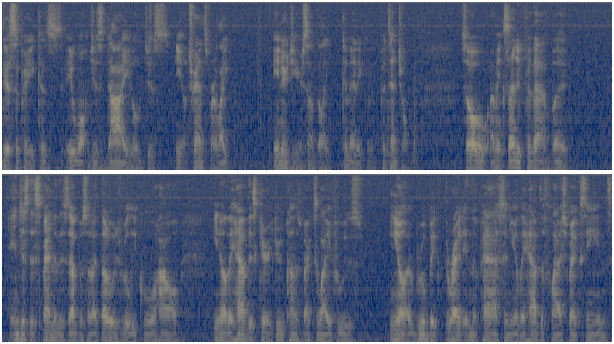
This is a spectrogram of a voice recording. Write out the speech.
dissipate because it won't just die; it'll just you know transfer like energy or something like kinetic potential. So I'm excited for that, but in just the span of this episode, I thought it was really cool how you know they have this character who comes back to life who is you know a real big threat in the past, and you know they have the flashback scenes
